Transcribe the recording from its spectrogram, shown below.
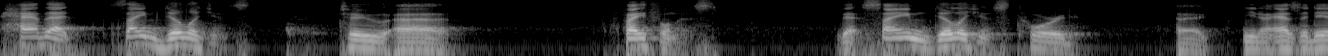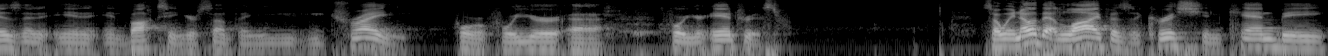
have that same diligence to uh, faithfulness, that same diligence toward, uh, you know, as it is in, in, in, boxing or something, you, you train for, for, your, uh, for your interest. So we know that life as a Christian can be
